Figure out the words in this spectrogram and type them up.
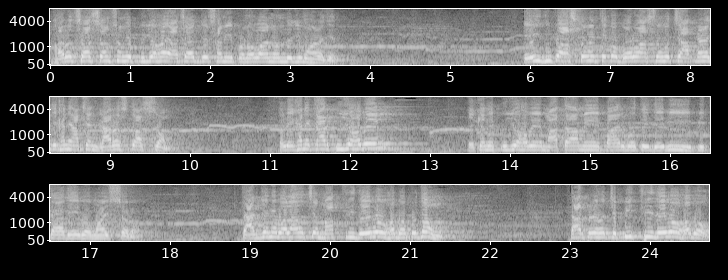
ভারত সেবাশ্রম সঙ্গে পুজো হয় আচার্য স্বামী প্রণবানন্দজি মহারাজের। এই দুটো আশ্রমের থেকেও বড় আশ্রম হচ্ছে আপনারা যেখানে আছেন গারস্থ আশ্রম। তাহলে এখানে কার পুজো হবে? এখানে পুজো হবে মাতা, মেয়ে, পার্বতী, দেবী, পিতা, দেব, মহেশ্বর। তার জন্য বলা হচ্ছে মাতৃদেব ভব প্রথম। তারপরে হচ্ছে পিতৃদেব ভব,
